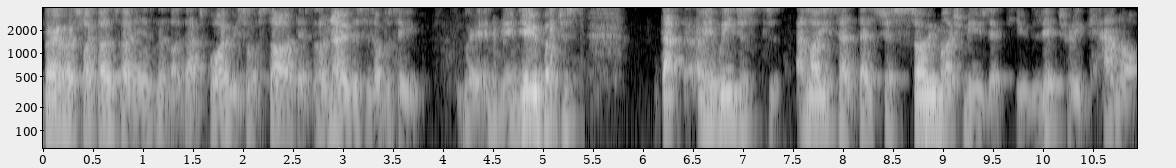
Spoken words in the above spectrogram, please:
very much like us, Benny, isn't it? Like that's why we sort of started this. And I know this is obviously we're interviewing you, but just that I mean, we just and like you said, there's just so much music. You literally cannot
